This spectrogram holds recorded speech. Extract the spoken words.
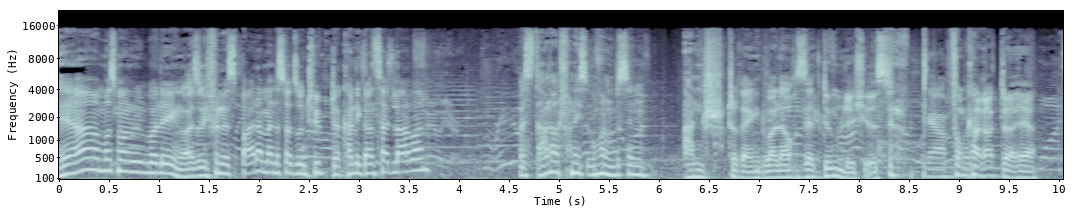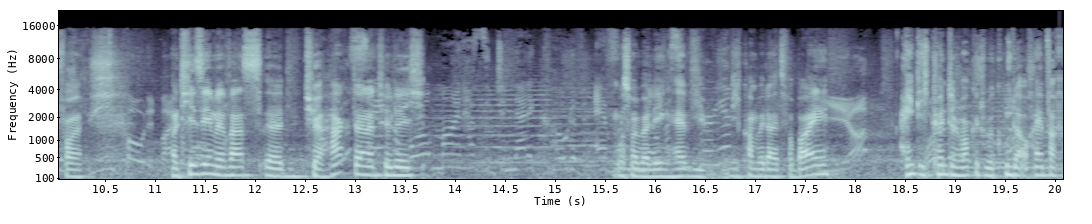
Ja, muss man überlegen. Also ich finde, Spider-Man ist halt so ein Typ, der kann die ganze Zeit labern. Bei Star-Lord fand ich es irgendwann ein bisschen anstrengend, weil er auch sehr dümmlich ist. Ja, Vom. Charakter her. Voll. Und hier sehen wir was, äh, die Tür hakt da natürlich. Muss man überlegen, hä, wie, wie kommen wir da jetzt vorbei? Eigentlich könnte Rocket Raccoon da auch einfach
